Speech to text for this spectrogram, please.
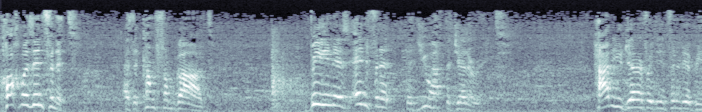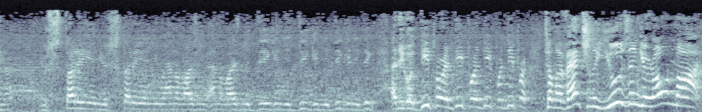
Chokhmah is infinite, as it comes from God. Bina is infinite that you have to generate. How do you generate the infinity of Bina? You study and you study and you analyze and you analyze and you dig and you dig and you dig and you dig and you go deeper and deeper and deeper and deeper till eventually using your own mind,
